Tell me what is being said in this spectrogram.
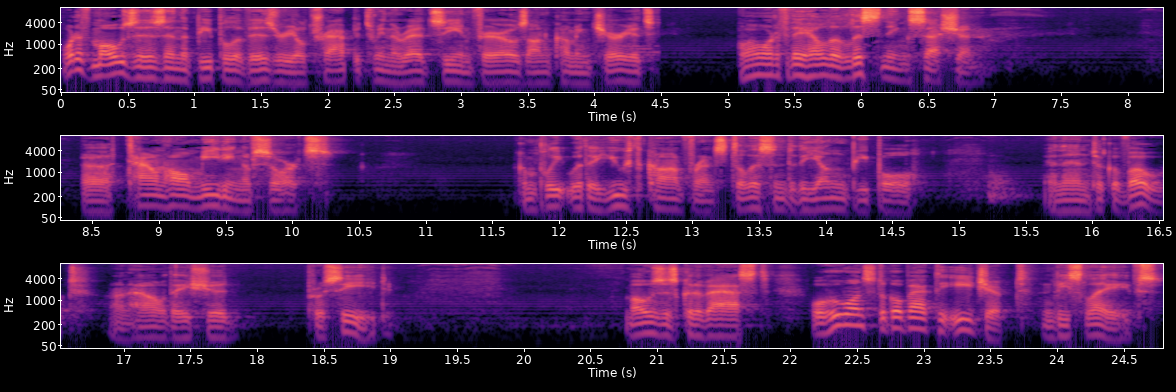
What if Moses and the people of Israel, trapped between the Red Sea and Pharaoh's oncoming chariots, well, what if they held a listening session? A town hall meeting of sorts, complete with a youth conference to listen to the young people, and then took a vote on how they should proceed. Moses could have asked, Well, who wants to go back to Egypt and be slaves?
